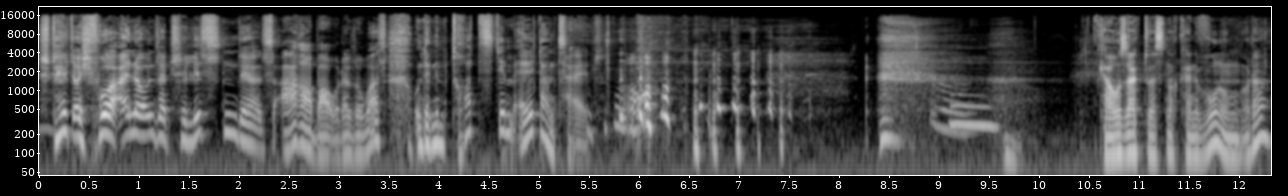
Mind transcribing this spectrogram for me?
Stellt euch vor, einer unserer Cellisten, der ist Araber oder sowas, und der nimmt trotzdem Elternzeit. Caro sagt, du hast noch keine Wohnung, oder?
